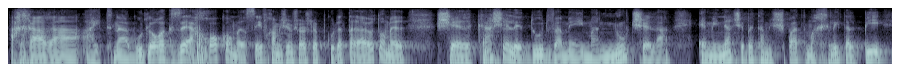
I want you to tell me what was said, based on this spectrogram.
אחר ההתנהגות, לא רק זה, החוק אומר, סעיף 53 לפקודת הראיות אומר, שערכה של עדות והמהימנות שלה הם עניין שבית המשפט מחליט על פי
